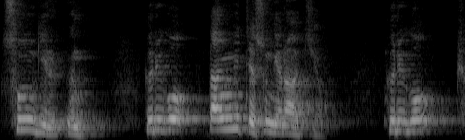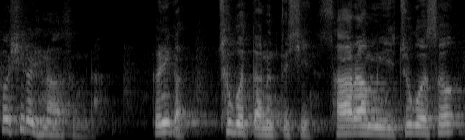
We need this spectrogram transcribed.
숨길 은 그리고 땅 밑에 숨겨 놨죠. 그리고 표시를 해 놨습니다. 그러니까 죽었다는 뜻이 사람이 죽어서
